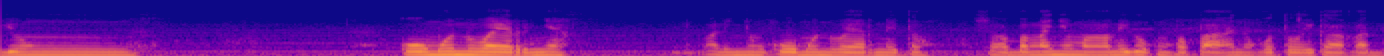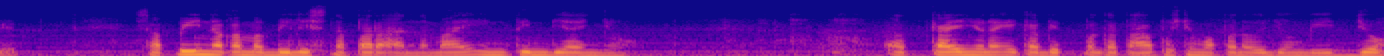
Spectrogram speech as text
Yung common wire nya alin yung common wire nito? So abangan nyo mga amigo kung paano ko to ikakabit. Sa pinakamabilis na paraan na maiintindihan nyo at kaya nyo nang ikabit pagkatapos nyo mapanood yung video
